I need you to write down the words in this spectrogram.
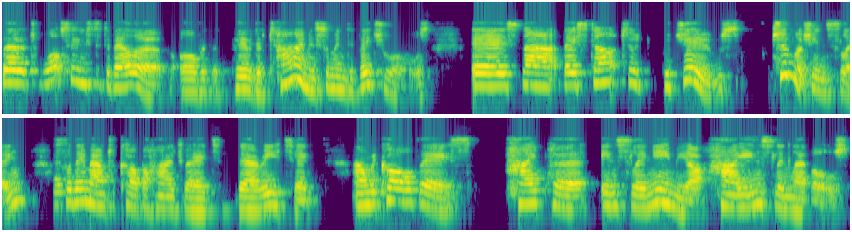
But what seems to develop over the period of time in some individuals is that they start to produce too much insulin for the amount of carbohydrate they're eating. And we call this hyperinsulinemia, high insulin levels.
